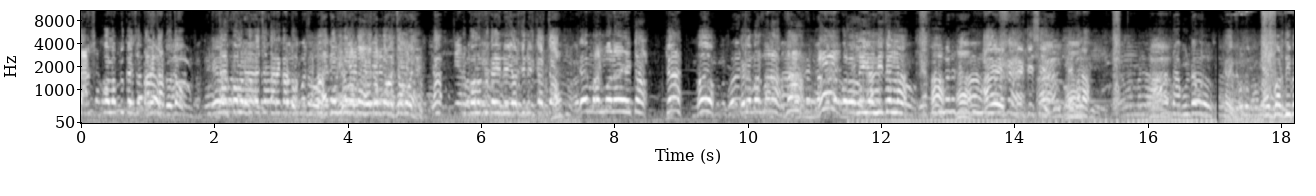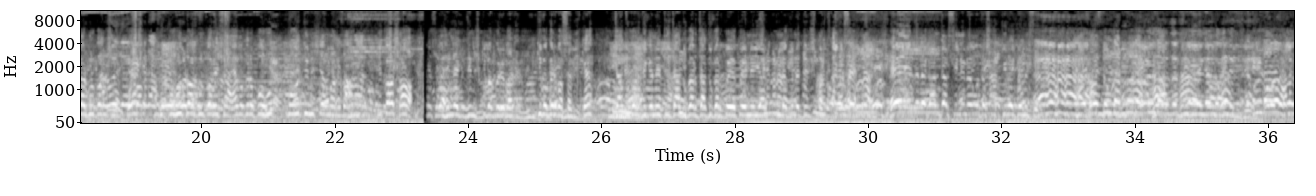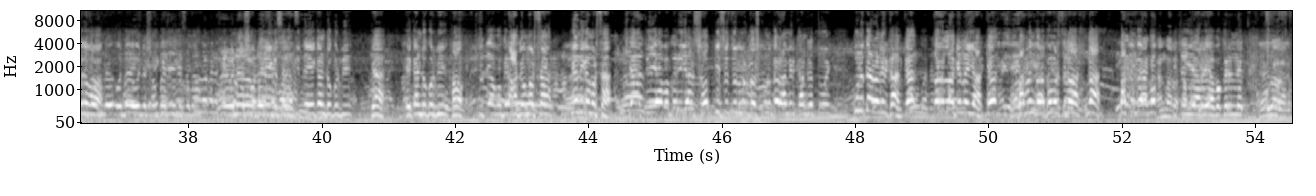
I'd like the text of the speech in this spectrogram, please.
যার কলম ঢুকাইছো তারে কাটো, যাও। যার কলম ঢুকাইছো তারে কাটো। হ্যাঁ? কলম ঢুকাই নেই, আর জিনিস এ মানবো না এটা। নিজের না। হ্যাঁ। একবার দুইবার ভুল করিস বহুত বার ভুল করিস বহুত বহুত জিনিস মারছ। কি কস? জিনিস কিবা করে কিবা করে কে? জাদুঘর দিকে তুই জাদুঘর জাদুঘর কয়ে কয়ে নেই আর কুল্লা কুল্লা জিনিস এই গাঞ্জার সিনেমার মধ্যে সাক্ষী রেখে নিছে এই কাণ্ড করবি। কে এই কাণ্ড করবি। হ্যাঁ তুই আগে মারছা কে নিকে মারছা তুই ইয়ার সব কিছু জুল্লু দোষ কোন কার আমির খান রে তুই? কোন কার আমির খান কে? তোর লাগে না ইয়ার কে? বাতন করে খবর ছিল না? বাতন করে খবর তুই ইয়ার আমাকে নে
